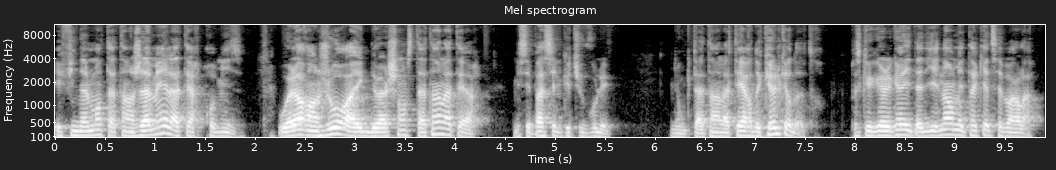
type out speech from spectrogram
et finalement tu n'atteins jamais la terre promise. Ou alors un jour, avec de la chance, tu atteins la terre, mais c'est pas celle que tu voulais. Donc tu atteins la terre de quelqu'un d'autre. Parce que quelqu'un il t'a dit non mais t'inquiète c'est par là.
